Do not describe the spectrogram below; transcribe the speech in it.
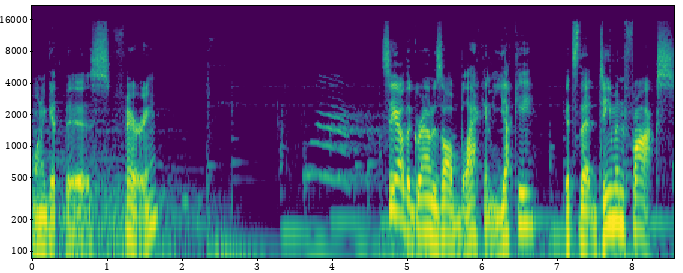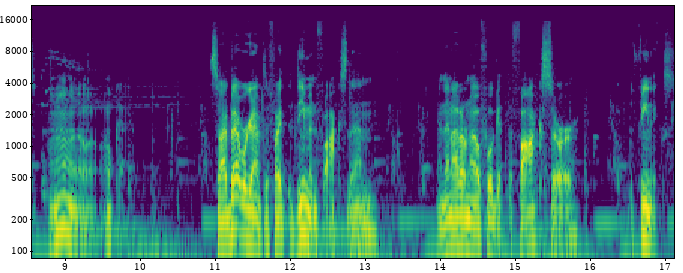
I want to get this fairy. See how the ground is all black and yucky? It's that demon fox. Oh, okay. So I bet we're gonna have to fight the demon fox then. And then I don't know if we'll get the fox or the phoenix.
